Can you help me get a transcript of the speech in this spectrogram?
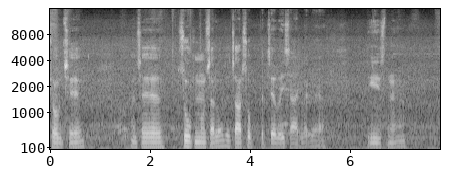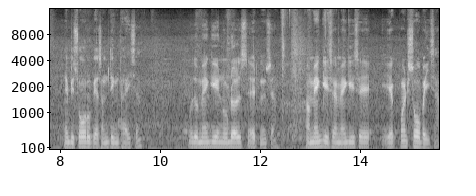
શોપ છે. છે સૂપનું ચાલો છે. ચારસો પચાસ પૈસા એટલે કે ત્રીસ ને એ બી સો રૂપિયા સમથિંગ થાય છે. બધું મેગી નૂડલ્સ એટલું છે. આ મેગી છે. મેગી છે એક પોઈન્ટ સો પૈસા.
